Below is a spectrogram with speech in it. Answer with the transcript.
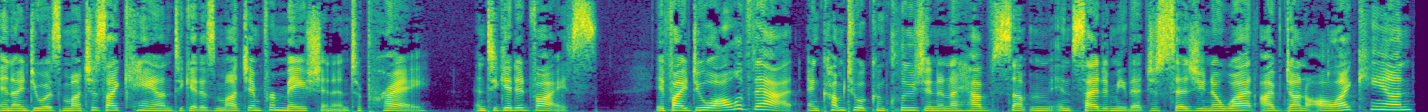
and I do as much as I can to get as much information and to pray and to get advice, if I do all of that and come to a conclusion and I have something inside of me that just says, you know what, I've done all I can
